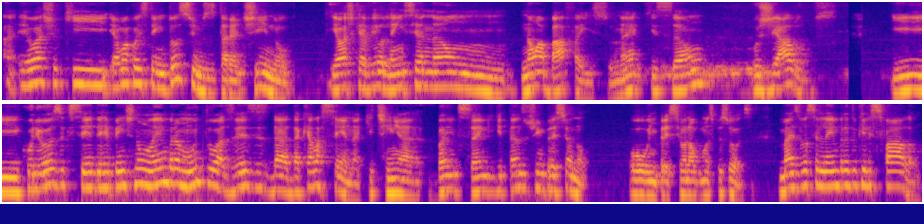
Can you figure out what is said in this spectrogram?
Ah, eu acho que é uma coisa que tem em todos os filmes do Tarantino, e eu acho que a violência não não abafa isso, né? Que são os diálogos. E curioso que você de repente não lembra muito às vezes da, daquela cena que tinha banho de sangue que tanto te impressionou ou impressiona algumas pessoas, mas você lembra do que eles falam.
